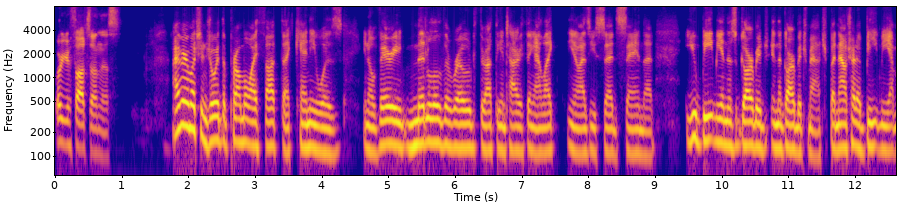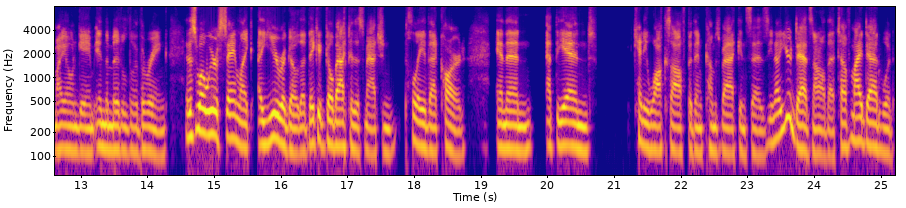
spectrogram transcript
What are your thoughts on this? i very much enjoyed the promo i thought that kenny was you know very middle of the road throughout the entire thing i like you know as you said saying that you beat me in this garbage in the garbage match but now try to beat me at my own game in the middle of the ring and this is what we were saying like a year ago that they could go back to this match and play that card and then at the end Kenny walks off, but then comes back and says, "You know, your dad's not all that tough. My dad would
